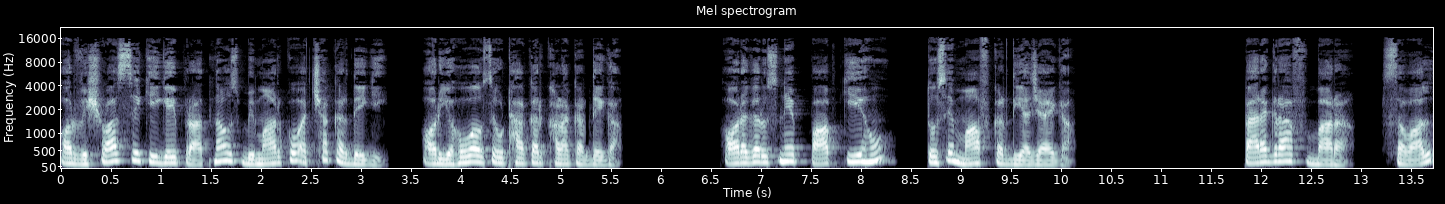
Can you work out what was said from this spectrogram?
और विश्वास से की गई प्रार्थना उस बीमार को अच्छा कर देगी और यहोवा उसे उठाकर खड़ा कर देगा। और अगर उसने पाप किए हों तो उसे माफ़ कर दिया जाएगा। पैराग्राफ 12 सवाल,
